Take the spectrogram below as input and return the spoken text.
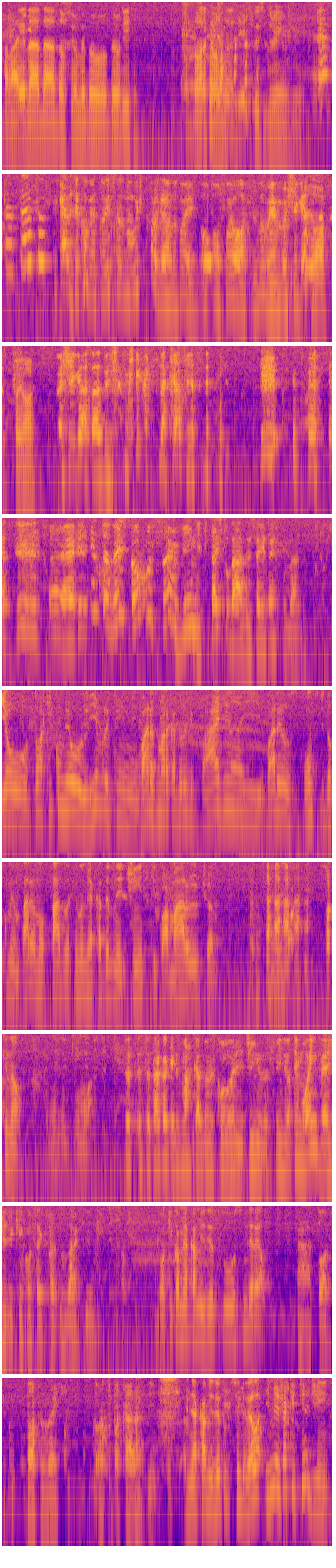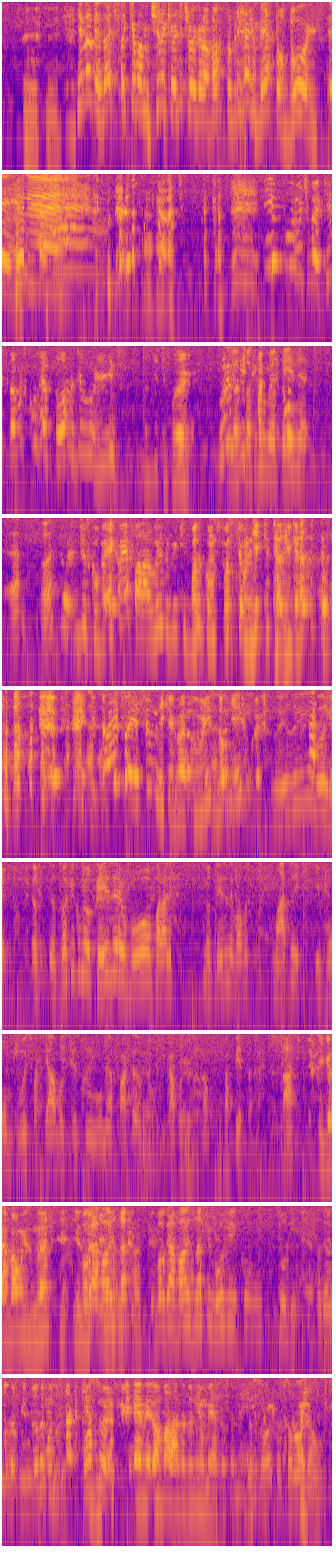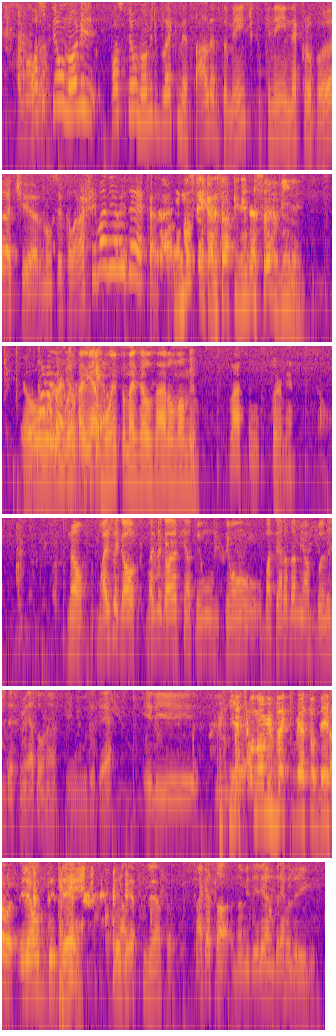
Falar aí da, da, do filme do, do Eurythmics. Adoro aquela música Sweet Dreams. Cara, você comentou isso no último programa, não foi? Ou, ou foi off? Eu não lembro. Eu achei Foi off, foi off. Eu achei engraçado isso. Eu fiquei com isso na cabeça depois. é, e também estou com o Servini, que tá estudado. Isso aí tá estudado. E eu tô aqui com o meu livro e com vários marcadores de página e vários pontos de documentário anotados aqui na minha cadernetinha escrito Amaro eu te amo. Só que, só que não. Vamos, vamos lá. Você- tá com aqueles marcadores coloridinhos assim? Eu tenho maior inveja de quem consegue usar aquilo. Tô aqui com a minha camiseta do Cinderela. Ah, top, top, moleque. Top pra caralho. A minha camiseta do Cinderela e minha jaquetinha jeans. Sim, sim. E na verdade, isso aqui é uma mentira que a gente vai gravar sobre Hair Metal 2. Ê, cara, cara. E por último aqui, estamos com o retorno de Luiz, do Geek Burger. Luiz E do eu tô aqui Geek com o meu taser. É? Hã? Desculpa, é que eu ia falar Luiz do Geek Burger como se fosse seu nick, tá ligado? então é isso aí, esse é o nick agora, Luiz É do Geek Burger. Luiz do Big Burger. Eu, eu tô aqui com o meu taser, eu vou paralisar meu vocês pro mato e, e vou, vou esfaquear vocês com minha faca, sacrificar vocês ca- pro capeta, tá? E gravar um snuff. E vou snuff- gravar um snuff, e vou gravar um snuff movie com tudo. Vou fazer um Todo, snuff movie todo com mundo sabe que Snuff é a melhor balada do New Metal também. Eu sou, eu sou. Posso ter um nome. Posso ter um nome de black metaller também, tipo que nem Necrobutcher, não sei o que lá. Eu achei maneira a ideia, cara. Eu não sei, cara, seu apelido é Servini. Eu, Não, não, eu eu gostaria quero. muito, mas já usaram o nome Blasphemy Tormento. Então, Não, mais legal, mais legal é assim, ó, tem um, tem um, o batera da minha banda de death metal, né, o Dedé, ele... E esse é o nome black metal dele. Não, ele é o Dedé. Dedé Metal. Saca só, o nome dele é André Rodrigues.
